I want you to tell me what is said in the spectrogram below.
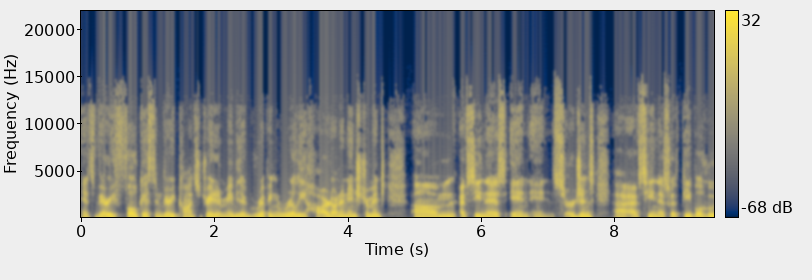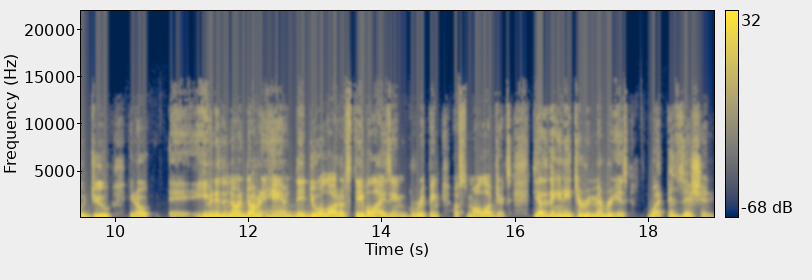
and it's very focused and very concentrated and maybe they're gripping really hard on an instrument um, i've seen this in in surgeons uh, i've seen this with people who do you know Eh, even in the non-dominant hand, they do a lot of stabilizing and gripping of small objects. The other thing you need to remember is what position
